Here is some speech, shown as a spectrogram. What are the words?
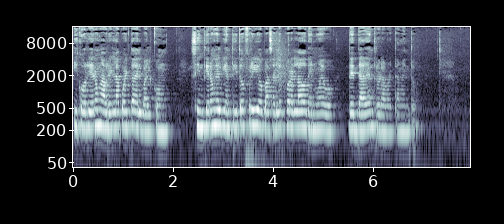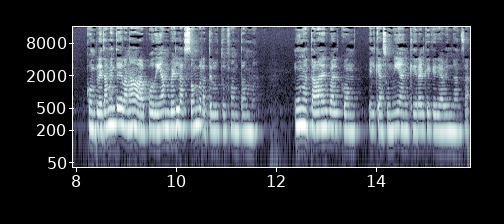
y corrieron a abrir la puerta del balcón. Sintieron el vientito frío pasarle por al lado de nuevo, desde adentro del apartamento. Completamente de la nada podían ver las sombras de los dos fantasmas. Uno estaba en el balcón, el que asumían que era el que quería venganza,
